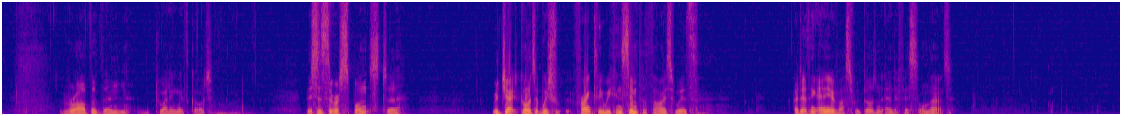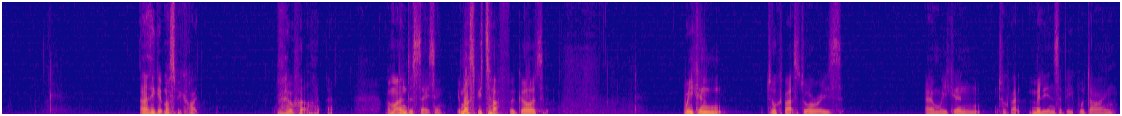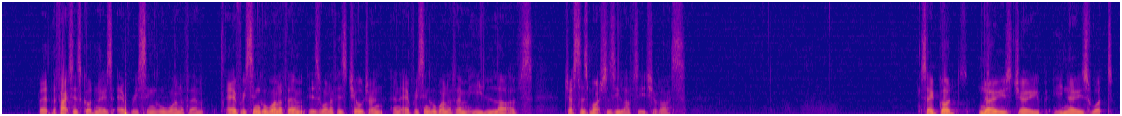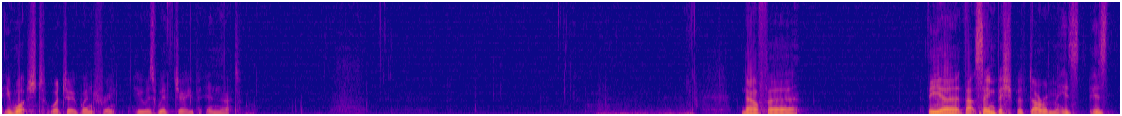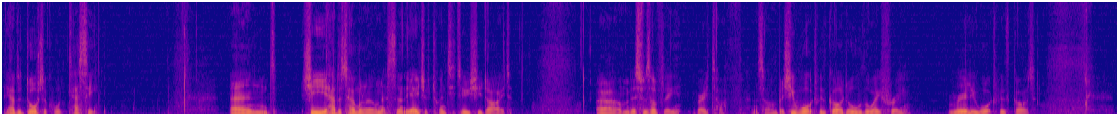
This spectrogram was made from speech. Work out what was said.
rather than dwelling with God. This is the response to reject God, which frankly we can sympathize with. I don't think any of us would build an edifice on that. And I think it must be quite, well, I'm understating. It must be tough for God. We can talk about stories and we can talk about millions of people dying, but the fact is, God knows every single one of them. Every single one of them is one of his children, and every single one of them he loves just as much as he loves each of us. So God knows Job. He knows what he watched what Job went through. He was with Job in that. Now, for the, uh, that same Bishop of Durham, his, his, he had a daughter called Tessie. And she had a terminal illness. And at the age of 22, she died. Um, this was obviously very tough and so on. But she walked with God all the way through, really walked with God.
